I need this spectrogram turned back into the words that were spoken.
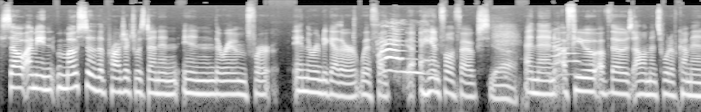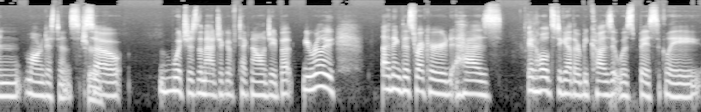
So I mean, most of the project was done in in the room for in the room together with like a handful of folks. Yeah. And then a few of those elements would have come in long distance. Sure. So which is the magic of technology. But you really, I think this record has it holds together because it was basically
